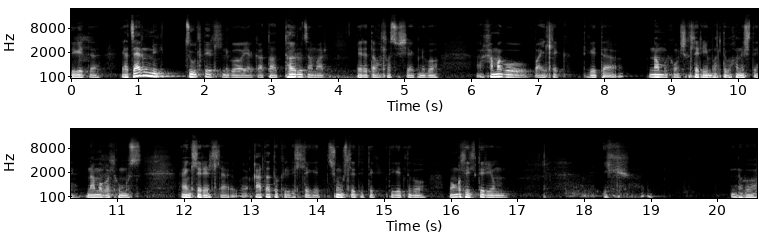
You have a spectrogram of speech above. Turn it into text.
Тэгээд э, я зарим нэг зүйл дээр л нөгөө яг одоо тойруу замаар яриад байгаа болохоос биш яг нөгөө хамаагүй баялаг тэгээд ном их уншихлаар юм болдог байна шүү дээ. Намайг бол хүмүүс англиар ярьлаа гадаад үг хэрэглэлээ гэд шүүмжлээд идэг. Тэгээд нөгөө монгол хэл дээр юм их нөгөө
